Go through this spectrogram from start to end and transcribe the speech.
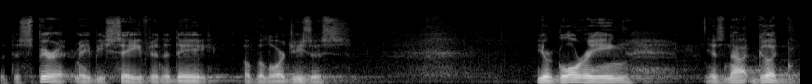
that the spirit may be saved in the day of the Lord Jesus. Your glorying is not good.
